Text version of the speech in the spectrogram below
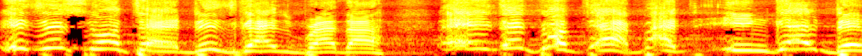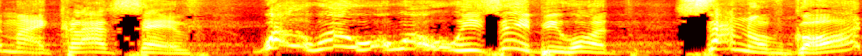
Is this not uh, this guy's brother? Is this not, uh, but in girl day my class serve. What, what, what, we say be what? Son of God?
